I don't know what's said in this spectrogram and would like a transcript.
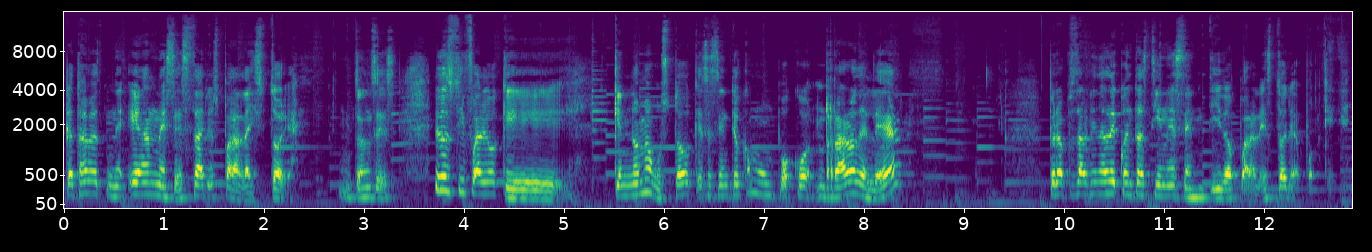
que tal vez eran necesarios para la historia. Entonces, eso sí fue algo que, que no me gustó, que se sintió como un poco raro de leer pero pues al final de cuentas tiene sentido para la historia porque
